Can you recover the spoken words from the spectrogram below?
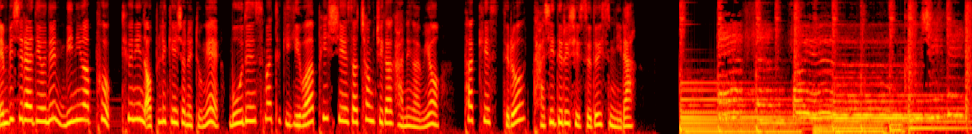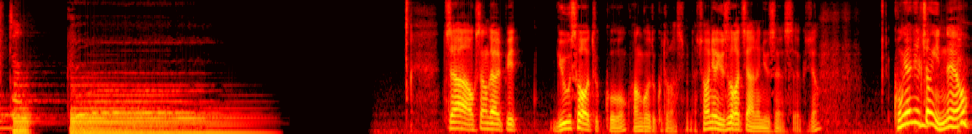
MBC 라디오는 미니와 푹 튜닝 어플리케이션을 통해 모든 스마트 기기와 PC에서 청취가 가능하며 팟캐스트로 다시 들으실 수도 있습니다. FM for you 91.9 자, 옥상 달빛 유서 듣고 광고 듣고 돌아왔습니다. 전혀 유서 같지 않은 유서였어요. 그죠? 공연 일정이 있네요.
